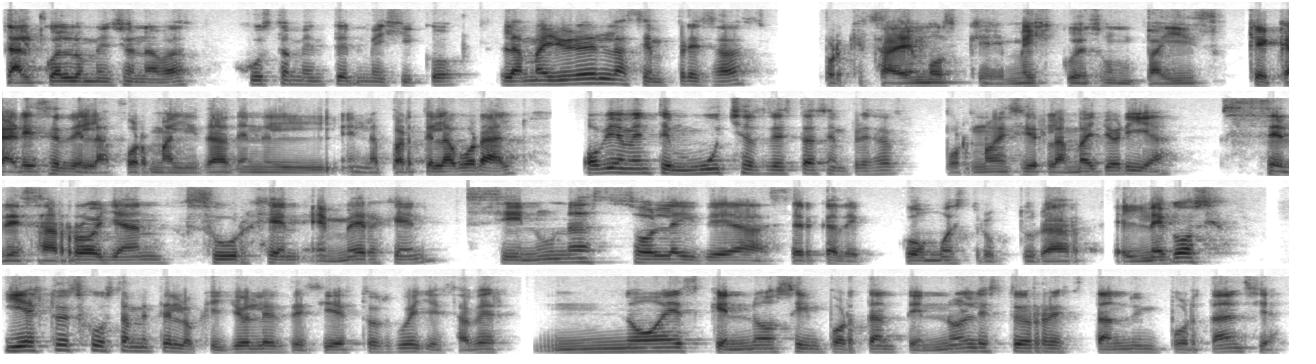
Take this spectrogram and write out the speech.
Tal cual lo mencionabas, justamente en México, la mayoría de las empresas, porque sabemos que México es un país que carece de la formalidad en, el, en la parte laboral, obviamente muchas de estas empresas, por no decir la mayoría, se desarrollan, surgen, emergen sin una sola idea acerca de cómo estructurar el negocio. Y esto es justamente lo que yo les decía a estos güeyes. A ver, no es que no sea importante, no le estoy restando importancia.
